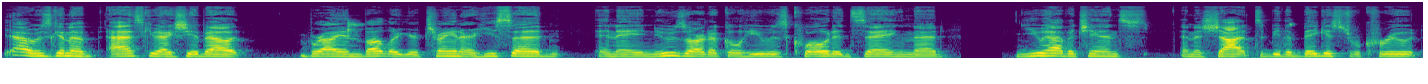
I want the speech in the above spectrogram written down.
Yeah, I was gonna ask you actually about Brian Butler, your trainer. He said in a news article he was quoted saying that you have a chance and a shot to be the biggest recruit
